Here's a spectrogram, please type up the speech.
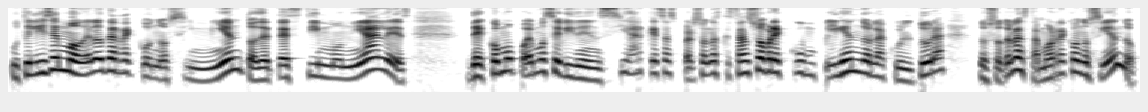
Utilicen modelos de reconocimiento, de testimoniales, de cómo podemos evidenciar que esas personas que están sobrecumpliendo la cultura, nosotros la estamos reconociendo.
